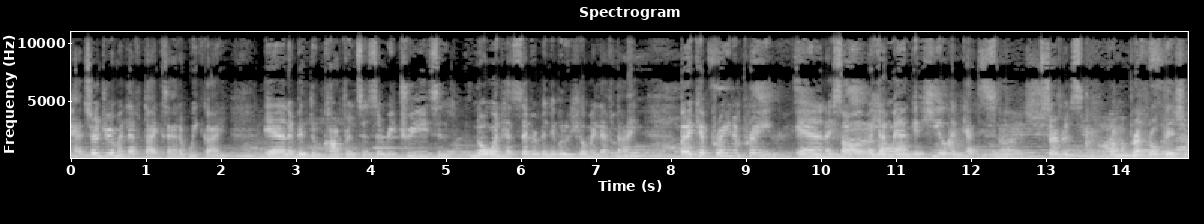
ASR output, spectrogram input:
had surgery on my left eye because I had a weak eye. And I've been through conferences and retreats, and no one has ever been able to heal my left eye. But I kept praying and praying, and I saw a young man get healed at Kathy's uh, service from a peripheral vision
